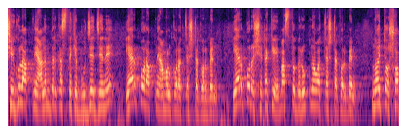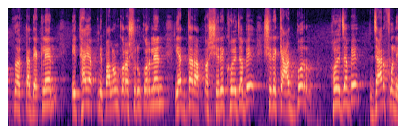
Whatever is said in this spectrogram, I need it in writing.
সেগুলো আপনি আলেমদের কাছ থেকে বুঝে জেনে এরপর আপনি আমল করার চেষ্টা করবেন। এরপরে সেটাকে বাস্তবে রূপ নেওয়ার চেষ্টা করবেন। নয়তো স্বপ্ন একটা দেখলেন, এটাই আপনি পালন করা শুরু করলেন, এর দ্বারা আপনার সেরেক হয়ে যাবে, সেরেকে আকবর হয়ে যাবে, যার ফলে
